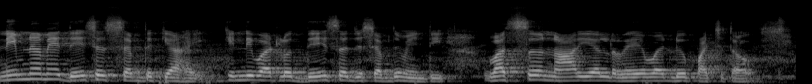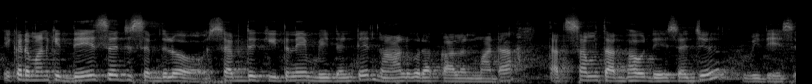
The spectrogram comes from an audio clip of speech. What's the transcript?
నిమ్న మే దేశజ్ శబ్ద క్యా హై? కింది వాటిలో దేశజ్ శబ్దం ఏంటి? వస్ నారియల్ రేవడ్ పచ్చతావు ఇక్కడ మనకి దేశజ్ శబ్దలో శబ్ద కీతనే భేద్ అంటే నాలుగు రకాలన్నమాట. తత్సం తద్భవ దేశజ్ విదేశ్.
